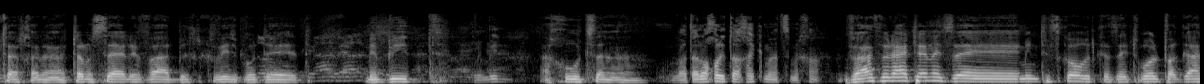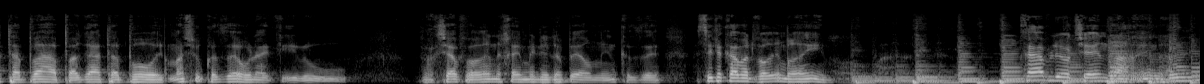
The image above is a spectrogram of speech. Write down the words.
את ההתחלה, אתה נוסע לבד בכביש בודד, מביט מביט, החוצה, ואתה לא יכול להתרחק מעצמך. ואז אולי תן איזה מין תזכורת כזה, אתמול פגעת בה, פגעת בו, משהו כזה אולי כאילו, ועכשיו כבר אין לך עם מי לדבר, מין כזה. עשית כמה דברים רעים. חייב להיות שאין רע, אין רע.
